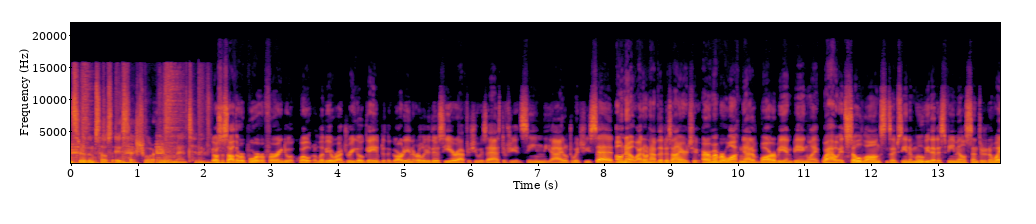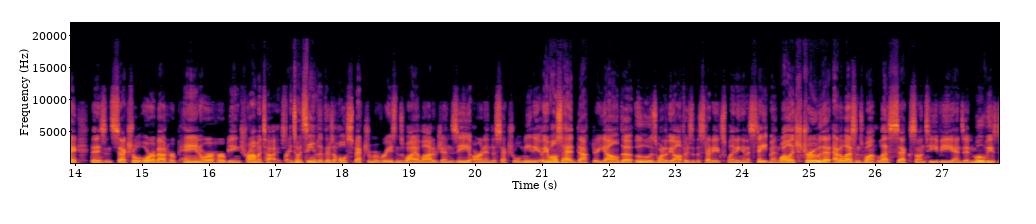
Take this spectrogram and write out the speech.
consider themselves asexual or aromantic. You also saw the report referring to a quote Olivia Rodrigo gave to The Guardian earlier this year after she was asked if she had seen The Idol, to which she said, Oh no, I don't have the desire to. I remember walking out of Barbie and being like, wow, it's so long since I've seen a movie that is female centered in a way that isn't sexual or about her pain or her being traumatized. Right? And so it seems like there's a whole spectrum of reasons why a lot of Gen Z aren't into sexual media. You also had Dr. Yalda Uhls, one of the authors of the study, explaining in a statement while it's true that adolescents want less sex on TV and in movies,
